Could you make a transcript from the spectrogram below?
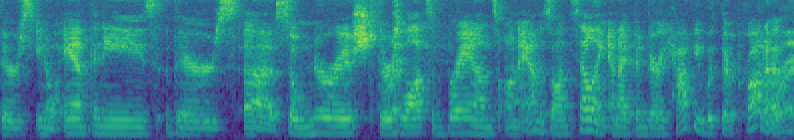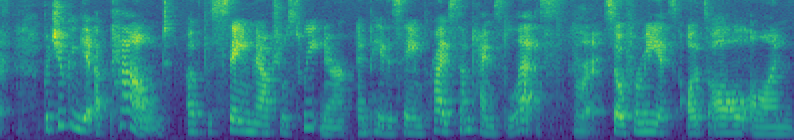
There's, you know, Anthony's, there's uh, So Nourished, there's Right. lots of brands on Amazon selling, and I've been very happy with their products. Right. But you can get a pound of the same natural sweetener and pay the same price, sometimes less. Right. So for me, it's it's all on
